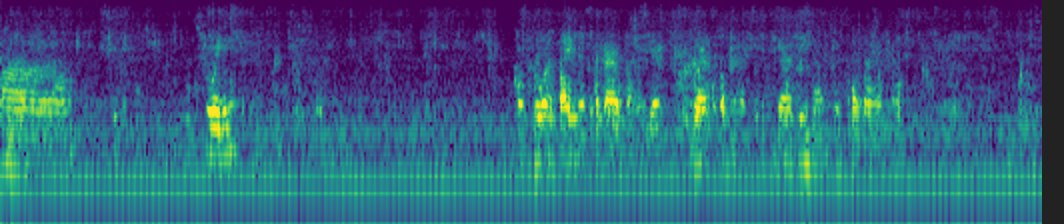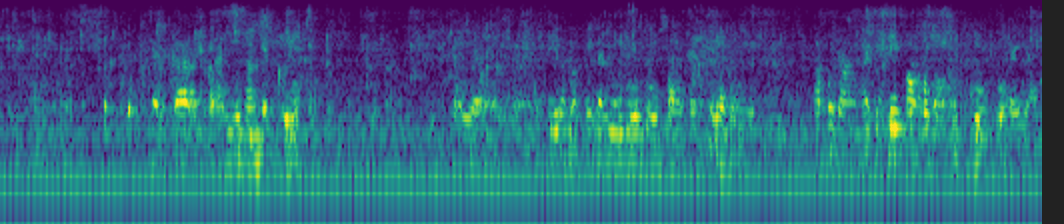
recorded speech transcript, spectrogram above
uh, shrimp, Maggawa tayo ng salata. Ayan. Gasa natin ang gagawin natin salata. Nagkaroon tayo ng nagkulit. Kaya, hindi naman pinaluluto sa atin. Kaya, ako lang, naisipan ko lang magluto. Ayan.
